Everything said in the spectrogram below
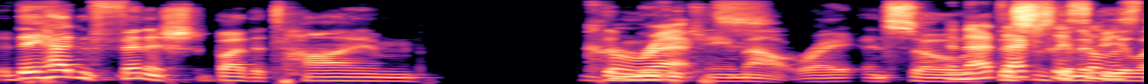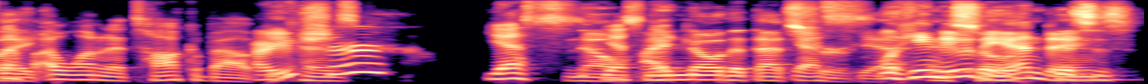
they hadn't finished by the time the Correct. movie came out, right? And so and that's this actually is some going of to the be stuff like I wanted to talk about. Are you sure? Yes. no, yes, I know that that's Yes. true. Yeah. Well, he And knew the ending. This is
